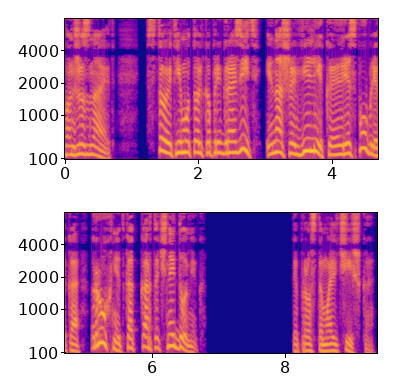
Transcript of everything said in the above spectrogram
Он же знает, стоит ему только пригрозить, и наша великая республика рухнет, как карточный домик. Ты просто мальчишка,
